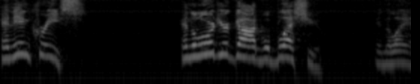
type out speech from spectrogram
and increase. And the Lord your God will bless you in the land.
